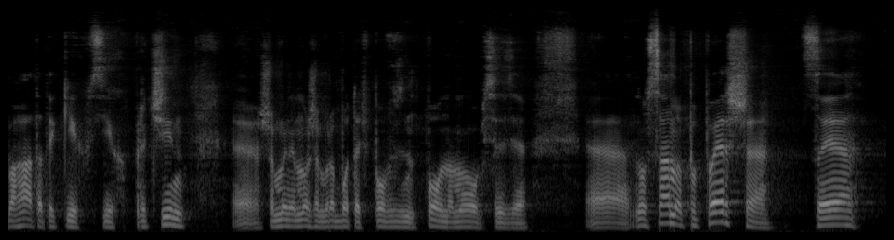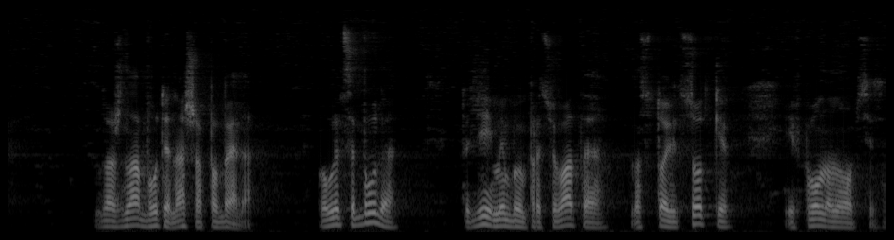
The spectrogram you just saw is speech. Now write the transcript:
багато таких всіх причин, що ми не можемо працювати в пов- в повному обсязі. Е, Ну, саме по-перше, це должна бути наша победа. Коли це буде, тоді ми будемо працювати на 100% і в повному обсязі.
